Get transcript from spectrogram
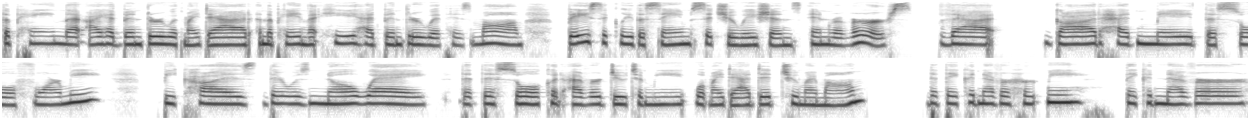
the pain that I had been through with my dad and the pain that he had been through with his mom, basically the same situations in reverse that God had made this soul for me because there was no way that this soul could ever do to me what my dad did to my mom, that they could never hurt me, they could never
